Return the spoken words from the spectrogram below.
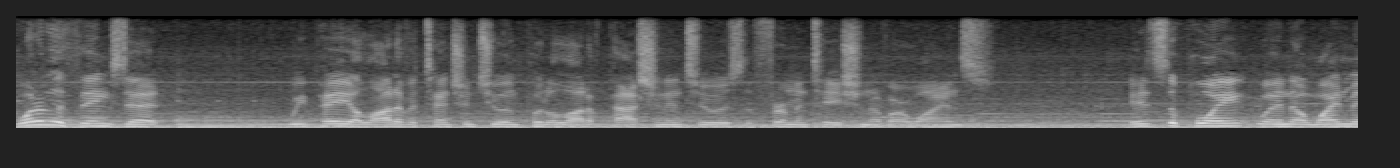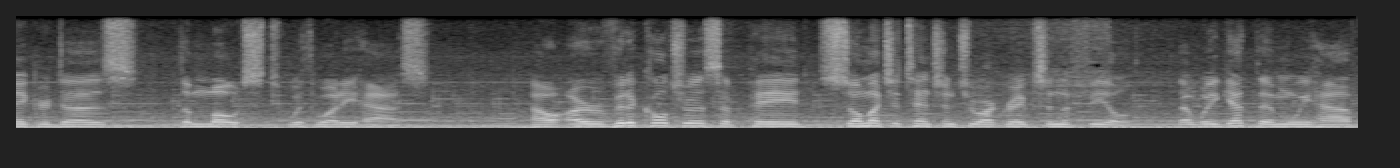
One of the things that we pay a lot of attention to and put a lot of passion into is the fermentation of our wines. It's the point when a winemaker does the most with what he has. Now, our viticulturists have paid so much attention to our grapes in the field that we get them, we have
